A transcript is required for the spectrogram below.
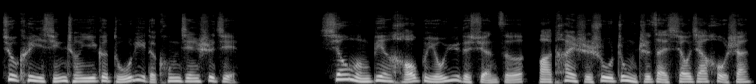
就可以形成一个独立的空间世界，萧猛便毫不犹豫的选择把太史树种植在萧家后山，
